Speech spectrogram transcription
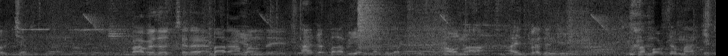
వచ్చాను. బాబాయ్ది వచ్చారా? రామన్ది బాబీ అని నాకు తెలుసు. అవును ఐదు పదండి బ్రహ్మవరం మార్కెట్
